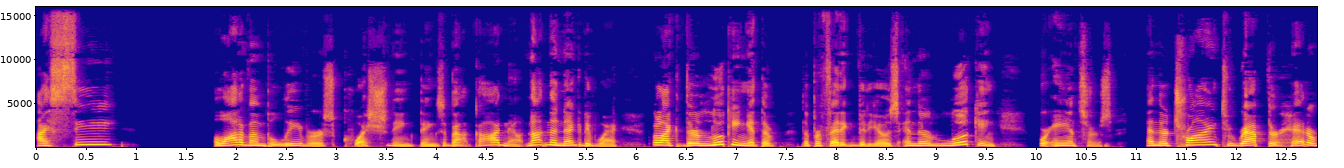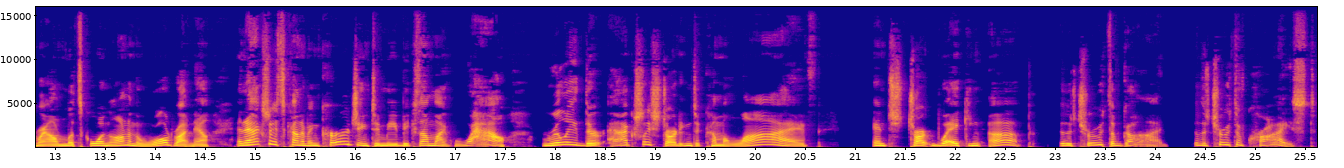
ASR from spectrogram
I see a lot of unbelievers questioning things about God now. Not in a negative way. They're like, they're looking at the, the prophetic videos and they're looking for answers and they're trying to wrap their head around what's going on in the world right now. And actually, it's kind of encouraging to me because I'm like, wow, really they're actually starting to come alive and start waking up to the truth of God, to the truth of Christ.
